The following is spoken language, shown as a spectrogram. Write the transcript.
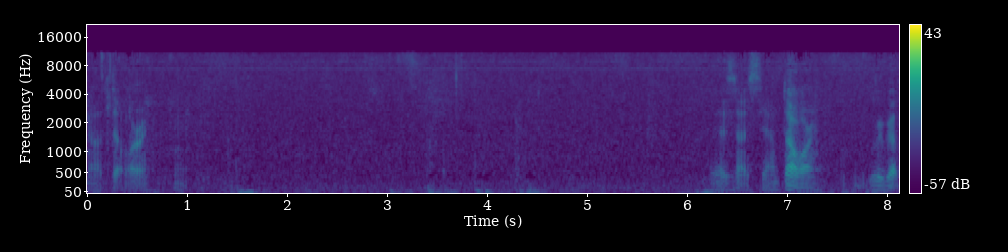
No, don't worry. No sound. Don't worry. We've got,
